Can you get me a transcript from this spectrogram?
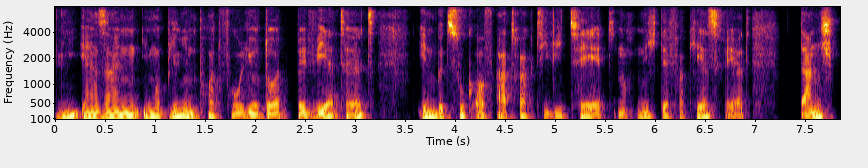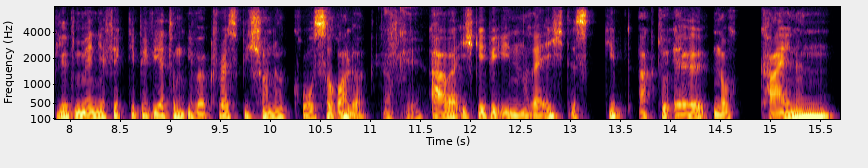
wie er sein Immobilienportfolio dort bewertet, in Bezug auf Attraktivität, noch nicht der Verkehrswert, dann spielt im Endeffekt die Bewertung über Crespi schon eine große Rolle. Okay. Aber ich gebe Ihnen recht, es gibt aktuell noch keinen,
